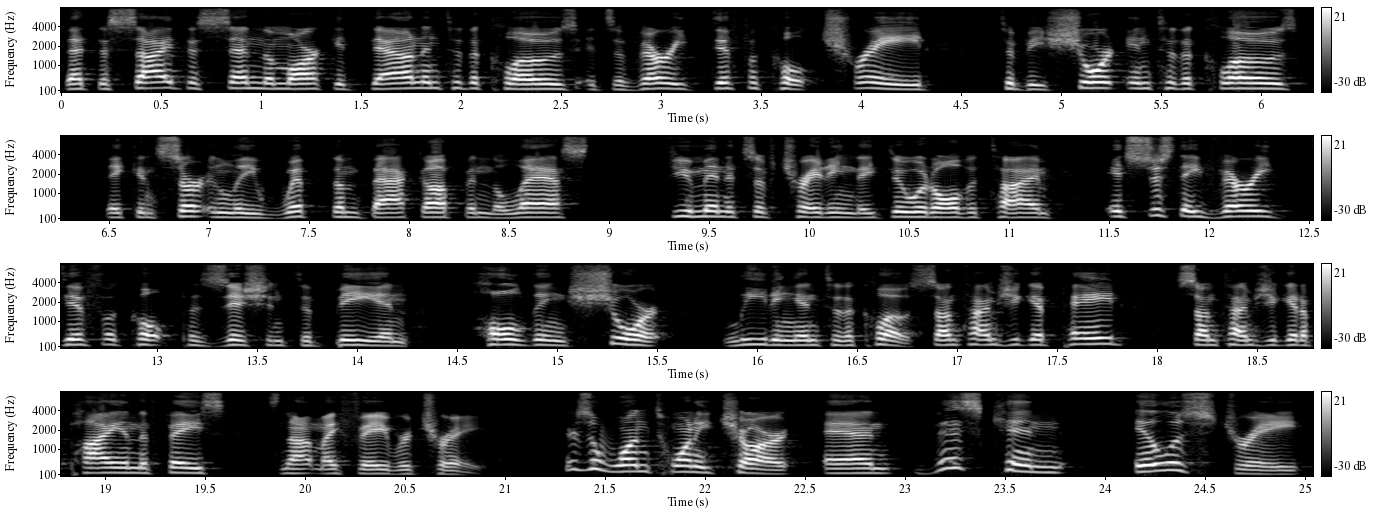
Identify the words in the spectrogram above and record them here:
that decide to send the market down into the close. It's a very difficult trade to be short into the close. They can certainly whip them back up in the last few minutes of trading. They do it all the time. It's just a very difficult position to be in holding short leading into the close. Sometimes you get paid, sometimes you get a pie in the face. It's not my favorite trade. Here's a 120 chart, and this can illustrate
